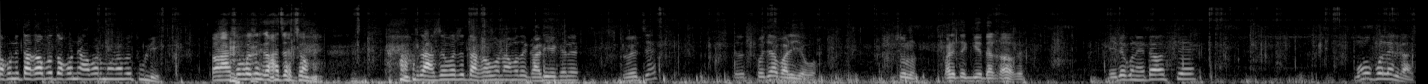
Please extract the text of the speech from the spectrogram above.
যখনই তাকাবো তখনই আবার মনে হবে তুলি। কারণ আশেপাশে গাছ আছে আমরা আশেপাশে তাকাবো না আমাদের গাড়ি এখানে রয়েছে। তো সোজা বাড়ি যাব। চলুন বাড়িতে গিয়ে দেখা হবে। এই দেখুন এটা হচ্ছে মৌ ফলের গাছ।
